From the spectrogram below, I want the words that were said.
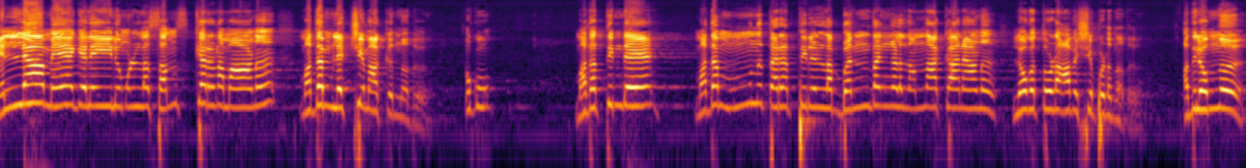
എല്ലാ മേഖലയിലുമുള്ള സംസ്കരണമാണ് മതം ലക്ഷ്യമാക്കുന്നത്. നോക്കൂ മതത്തിന്റെ മതം മൂന്ന് തരത്തിലുള്ള ബന്ധങ്ങൾ നന്നാക്കാനാണ് ലോകത്തോട് ആവശ്യപ്പെടുന്നത്. അതിലൊന്ന്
